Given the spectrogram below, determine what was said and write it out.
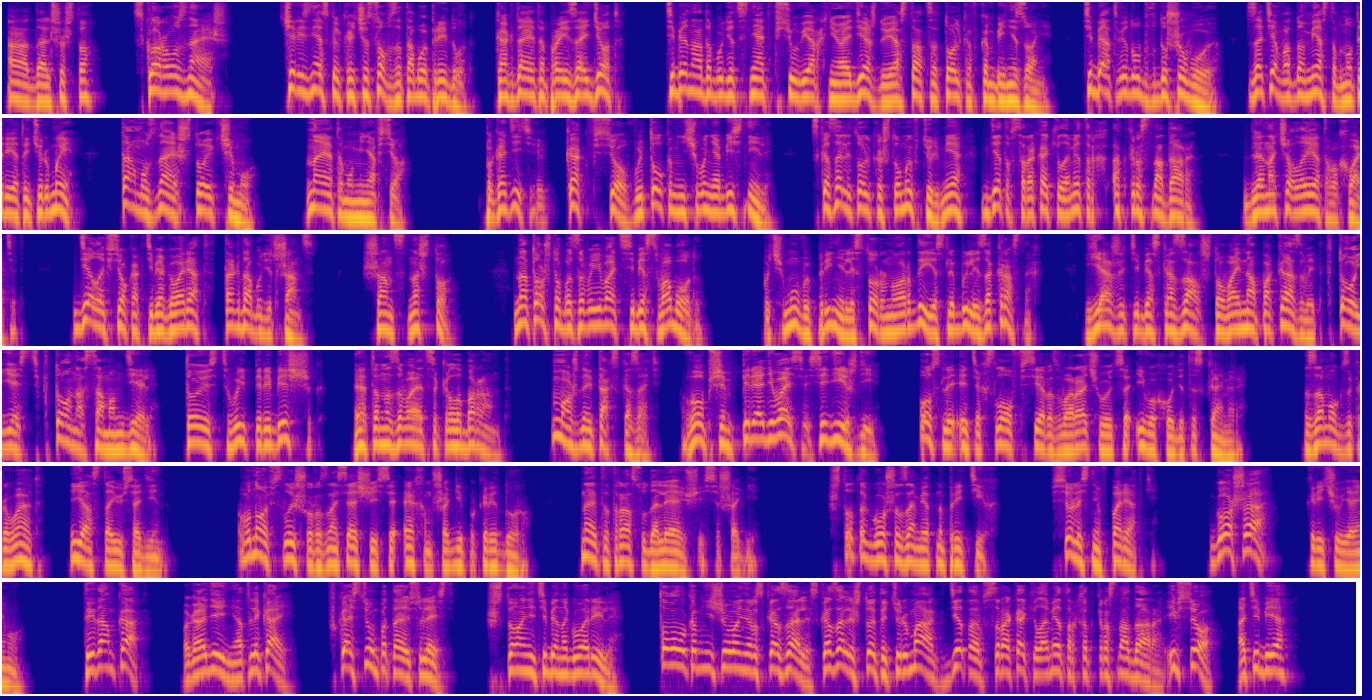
А дальше что? Скоро узнаешь. Через несколько часов за тобой придут. Когда это произойдет, тебе надо будет снять всю верхнюю одежду и остаться только в комбинезоне. Тебя отведут в душевую, затем в одно место внутри этой тюрьмы. Там узнаешь, что и к чему. На этом у меня все. Погодите, как все? Вы толком ничего не объяснили. Сказали только, что мы в тюрьме, где-то в 40 километрах от Краснодара. Для начала этого хватит. Делай все, как тебе говорят, тогда будет шанс. Шанс на что? На то, чтобы завоевать себе свободу. Почему вы приняли сторону Орды, если были за красных? Я же тебе сказал, что война показывает, кто есть кто на самом деле. То есть вы перебежчик? Это называется коллаборант. Можно и так сказать. В общем, переодевайся, сиди и жди». После этих слов все разворачиваются и выходят из камеры. Замок закрывают, я остаюсь один. Вновь слышу разносящиеся эхом шаги по коридору. На этот раз удаляющиеся шаги. Что-то Гоша заметно притих. Все ли с ним в порядке? «Гоша!» — кричу я ему. «Ты там как? Погоди, не отвлекай! В костюм пытаюсь лезть!» «Что они тебе наговорили?» Толком ничего не рассказали. Сказали, что это тюрьма где-то в 40 километрах от Краснодара. И все. А тебе?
